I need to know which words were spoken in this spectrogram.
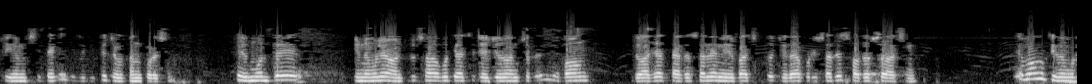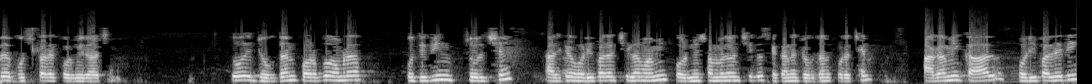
টিএমসি থেকে বিজেপিতে যোগদান করেছেন। এর মধ্যে তৃণমূলের অঞ্চল সভাপতি আছে জেজুর অঞ্চলের এবং দু সালে নির্বাচিত জেলা পরিষদের সদস্য আছেন এবং তৃণমূলের বুথস্তরের কর্মীরা আছেন। তো এই যোগদান পর্ব আমরা প্রতিদিন চলছে। আজকে হরিপালে ছিলাম আমি, কর্মী সম্মেলন ছিল, সেখানে যোগদান করেছেন। আগামীকাল হরিপালেরই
